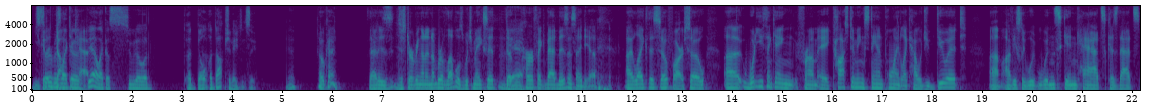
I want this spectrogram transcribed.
You could serve as like a a, cat. yeah, like a pseudo ad- adult adoption agency. Yeah. Okay. That is disturbing on a number of levels, which makes it the Yeah. perfect bad business idea. I like this so far. So, uh, what are you thinking from a costuming standpoint? Like, how would you do it? Um, obviously, we wouldn't skin cats because that's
